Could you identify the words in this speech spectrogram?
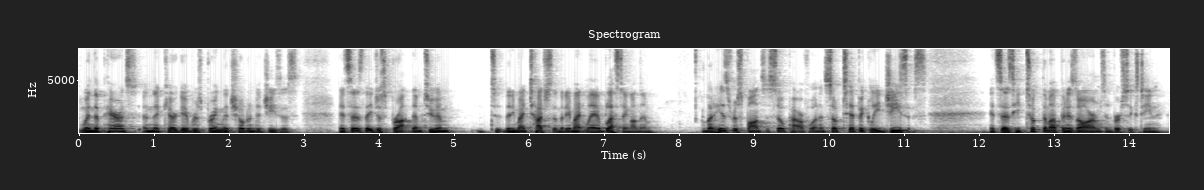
when the parents and the caregivers bring the children to Jesus, it says they just brought them to him to, that he might touch them, that he might lay a blessing on them. But his response is so powerful and it's so typically Jesus. It says he took them up in his arms in verse 16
